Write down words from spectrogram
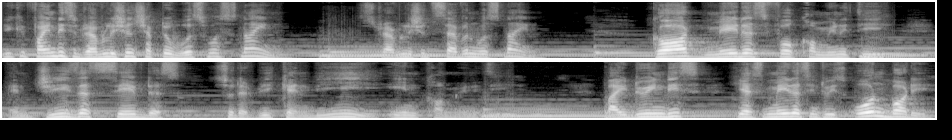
You can find this in Revelation chapter verse, verse 9. It's Revelation 7, verse 9. God made us for community, and Jesus saved us so that we can be in community. By doing this, He has made us into His own body.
